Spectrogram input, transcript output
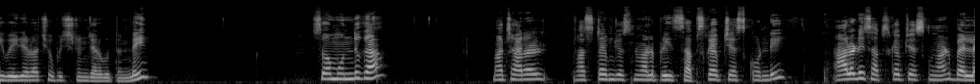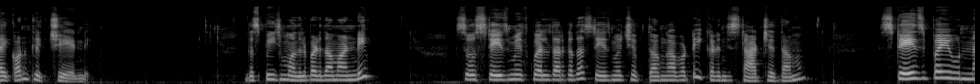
ఈ వీడియోలో చూపించడం జరుగుతుంది. సో ముందుగా మా ఛానల్ ఫస్ట్ టైం చూసిన వాళ్ళు ప్లీజ్ సబ్స్క్రైబ్ చేసుకోండి. ఆల్రెడీ సబ్స్క్రైబ్ చేసుకున్న వాళ్ళు బెల్ ఐకాన్ క్లిక్ చేయండి. ఇంకా స్పీచ్ మొదలు పెడదామా అండి? సో స్టేజ్ మీదకి వెళ్తారు కదా స్టేజ్ మీద చెప్తాం కాబట్టి ఇక్కడ నుంచి స్టార్ట్ చేద్దాము. స్టేజ్పై ఉన్న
